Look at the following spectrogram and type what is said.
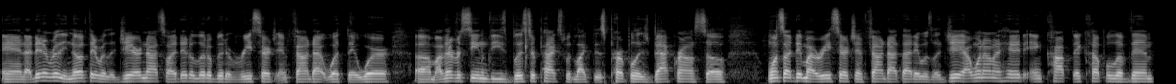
and I didn't really know if they were legit or not so I did a little bit of research and found out what they were. Um, I've never seen these blister packs with like this purplish background so once I did my research and found out that it was legit, I went on ahead and copped a couple of them.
